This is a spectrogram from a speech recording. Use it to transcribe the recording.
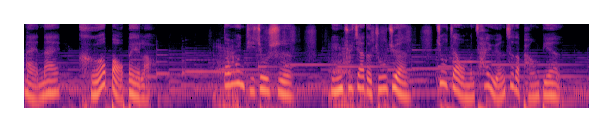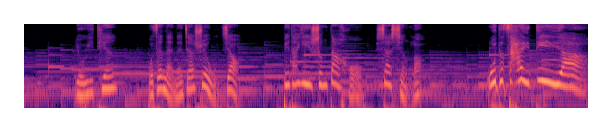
奶奶可宝贝了。但问题就是，邻居家的猪圈就在我们菜园子的旁边。有一天，我在奶奶家睡午觉，被她一声大吼吓醒了。我的菜地呀，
